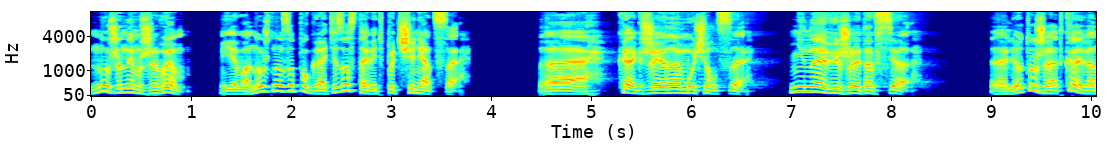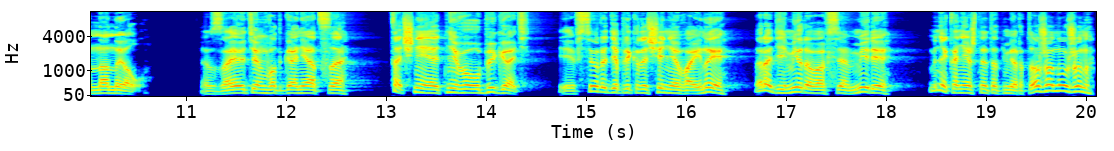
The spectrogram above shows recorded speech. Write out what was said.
нужен им живым. Его нужно запугать и заставить подчиняться. А, как же я намучился. Ненавижу это всё. Лют уже откровенно ныл. За этим вот гоняться, точнее от него убегать. И всё ради прекращения войны, ради мира во всем мире. Мне, конечно, этот мир тоже нужен,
